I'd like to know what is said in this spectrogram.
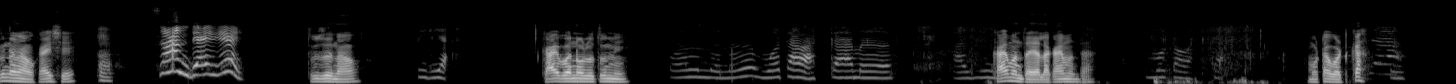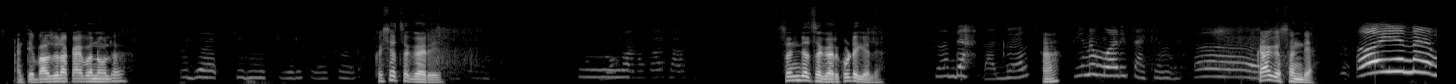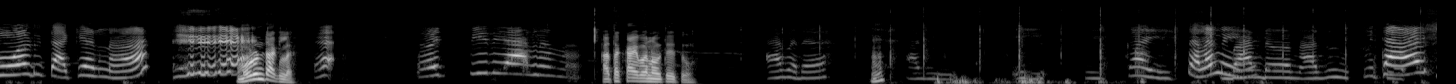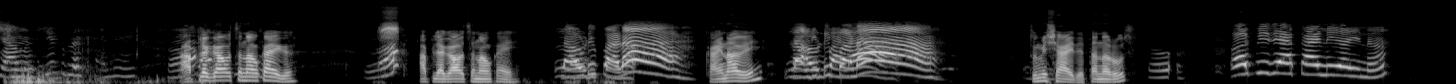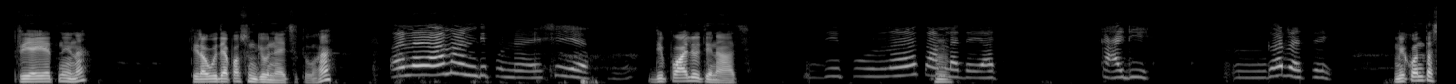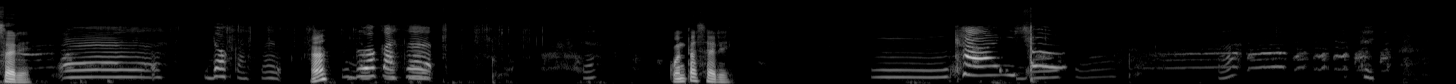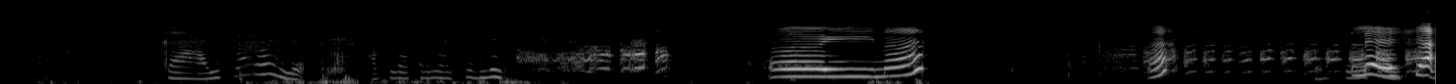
तुझं नाव काय शे? तुझं नाव? काय बनवलं तुम्ही? काय म्हणता याला? काय म्हणता? मोठा वाटका. आणि ते बाजूला काय बनवलं? कशाचं घर आहे? संध्याचं घर कुठे गेलं? हा? काय ग संध्या अय ना मोडी टाकेल ना मोडून टाकलं. ना आता काय बनवते तू? हं? आपल्या गावाचं नाव काय ग? आपल्या गावाचं नाव काय? आहे? लावडी पाडा काय नाव आहे? लावडी पाडा तुम्ही शाळेत येताना रोज? अय पिल्या काय नाही आहे ना प्रिया येत नाही ना? तिला उद्यापासून घेऊन यायचं तू हा? दीपू आली होती ना आज? मी कोणता सर आहे? हा? कोणता सर आहे? काय आपल्याला माहिती नाही. subscribe.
